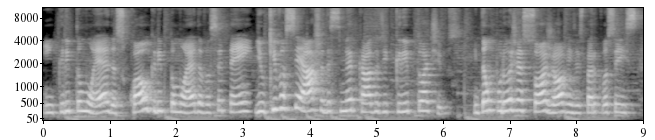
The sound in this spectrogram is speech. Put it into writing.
em criptomoedas, qual criptomoeda você tem e o que você acha desse mercado de criptoativos. Então por hoje é só, jovens. Eu espero que vocês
